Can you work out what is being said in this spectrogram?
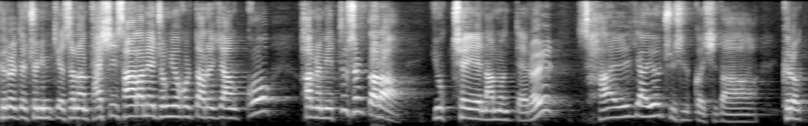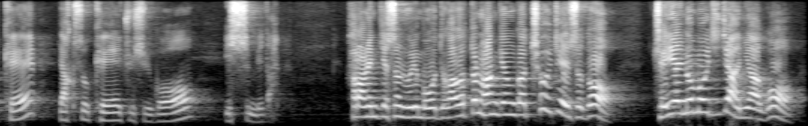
그럴 때 주님께서는 다시 사람의 종욕을 따르지 않고 하나님의 뜻을 따라 육체의 남은 때를 살게 하여 주실 것이다. 그렇게 약속해 주시고 있습니다. 하나님께서는 우리 모두가 어떤 환경과 처지에서도 죄에 넘어지지 아니하고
